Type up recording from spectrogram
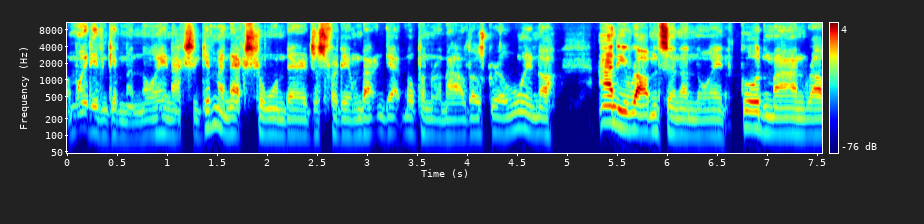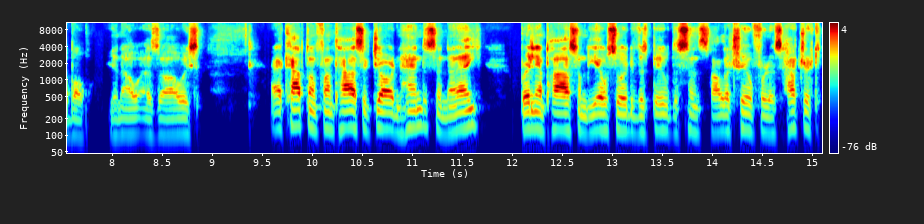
I might even give him a nine actually, give him an extra one there just for doing that and getting up in Ronaldo's grill. Why not? Andy Robertson a nine, good man, Robbo. You know, as always. Our captain, fantastic Jordan Henderson, and a brilliant pass from the outside of his build to send Salah through for his hat trick.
